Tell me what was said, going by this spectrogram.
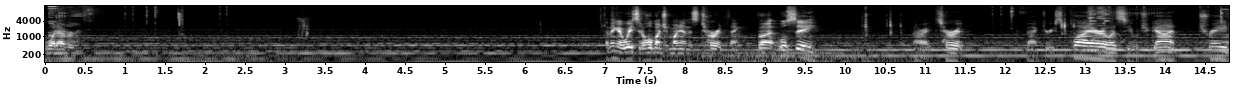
Whatever. I think I wasted a whole bunch of money on this turret thing, but we'll see. Alright, turret factory supplier. Let's see what you got. Trade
